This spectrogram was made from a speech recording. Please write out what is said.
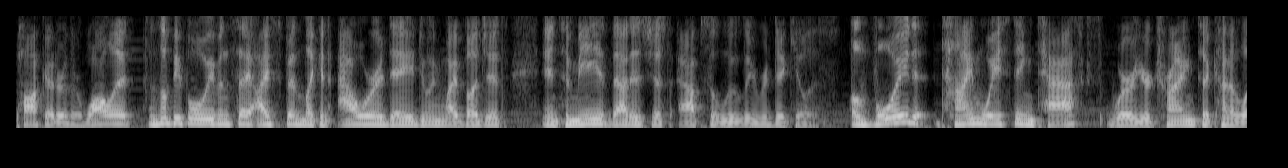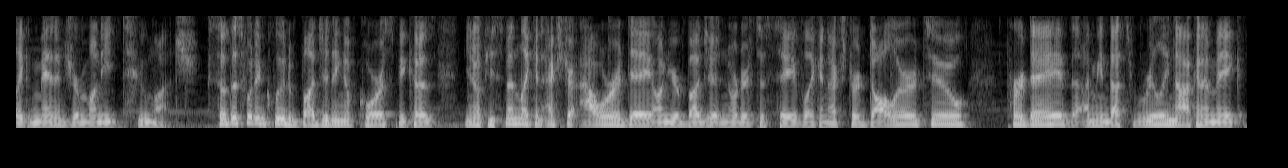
pocket or their wallet. And some people will even say, I spend like an hour a day doing my budget. And to me, that is just absolutely ridiculous. Avoid time wasting tasks where you're trying to kind of like manage your money too much. So this would include budgeting, of course, because you know, if you spend like an extra hour a day on your budget in order to save like an extra dollar or two per day, I mean, that's really not gonna make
